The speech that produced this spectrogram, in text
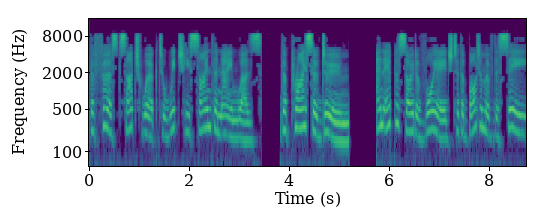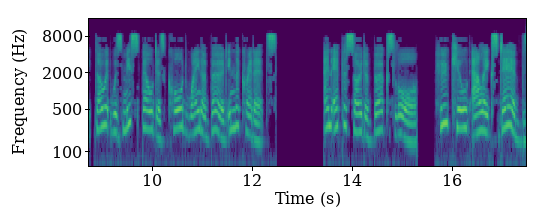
The first such work to which he signed the name was, "'The Price of Doom' An episode of Voyage to the Bottom of the Sea though it was misspelled as Cordwainer Byrd in the credits. An episode of Burke's Law, Who Killed Alex Debs?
